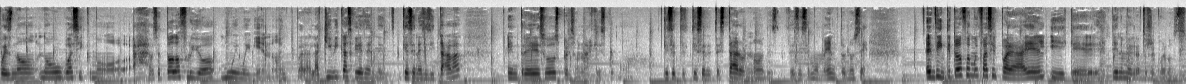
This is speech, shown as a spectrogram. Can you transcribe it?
pues no, no hubo así como, ah, o sea, todo fluyó muy, muy bien, ¿no? Para la química que se, que se necesitaba entre esos personajes como que se, que se detestaron, ¿no? Desde, desde, ese momento, no sé. En fin, que todo fue muy fácil para él y que tiene muy gratos recuerdos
